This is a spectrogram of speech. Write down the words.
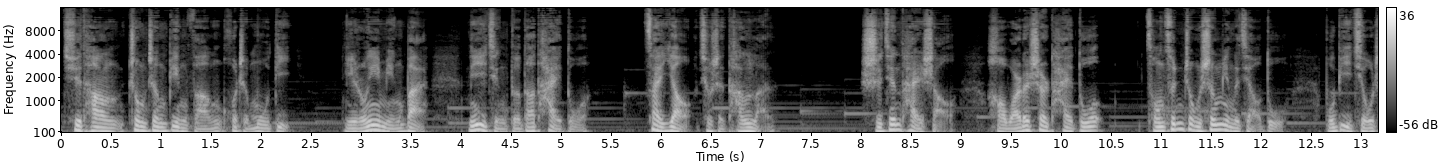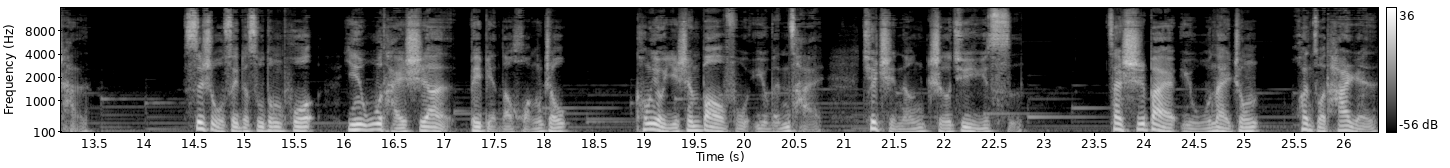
去趟重症病房或者墓地，你容易明白，你已经得到太多，再要就是贪婪。时间太少，好玩的事儿太多，从尊重生命的角度，不必纠缠。”四十五岁的苏东坡。因乌台诗案被贬到黄州，空有一身抱负与文采，却只能谪居于此。在失败与无奈中，换做他人，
